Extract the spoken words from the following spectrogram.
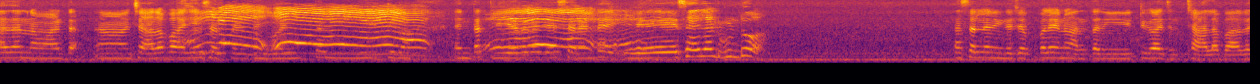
అదన్నమాట. చాలా బాగా చేశారు. ఎంత నీట్గా ఎంత క్లియర్గా చేశారంటే ఏ సైలెంట్ గుండు? అసలు నేను ఇంకా చెప్పలేను. అంత నీట్గా చాలా బాగా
